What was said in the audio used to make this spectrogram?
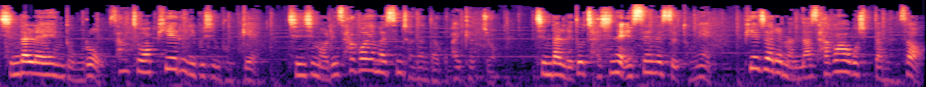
진달래의 행동으로 상처와 피해를 입으신 분께 진심 어린 사과의 말씀 전한다고 밝혔죠. 진달래도 자신의 SNS를 통해 피해자를 만나 사과하고 싶다면서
